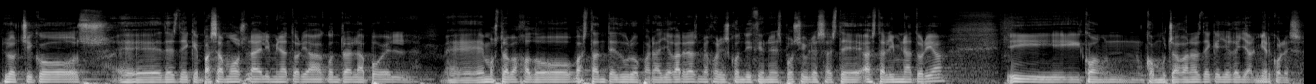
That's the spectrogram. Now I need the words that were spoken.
Los chicos, eh, desde que pasamos la eliminatoria contra el Apoel, eh, hemos trabajado bastante duro para llegar a las mejores condiciones posibles a, este, a esta eliminatoria y con, con muchas ganas de que llegue ya el miércoles.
